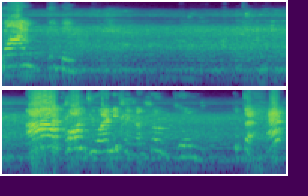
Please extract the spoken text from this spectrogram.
mine, me. Ah, I can't do anything. I should jump. What the heck?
